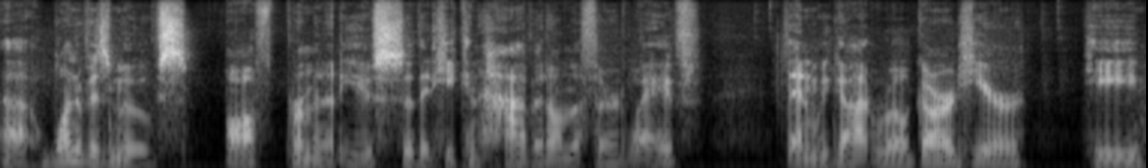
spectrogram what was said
uh, one of his moves off permanent use so that he can have it on the third wave. Then we got Royal Guard here. He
